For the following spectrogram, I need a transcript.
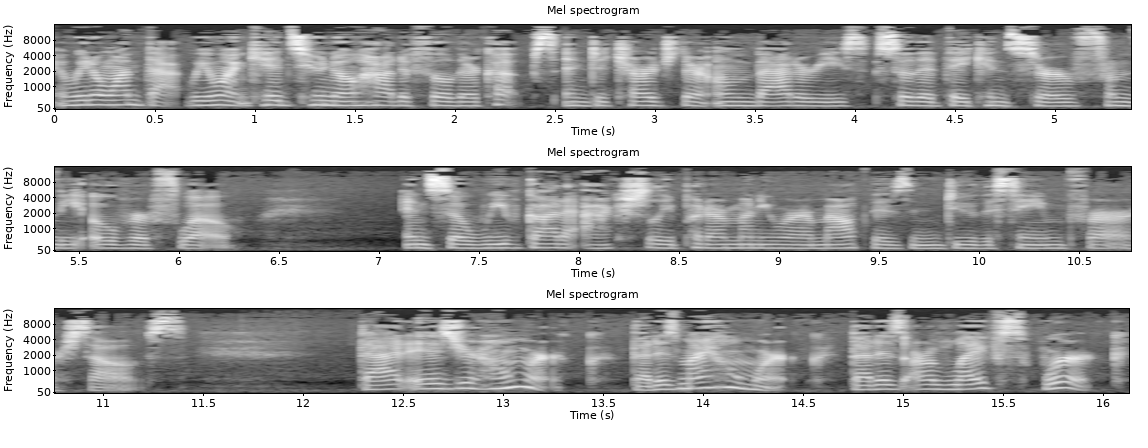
And we don't want that. We want kids who know how to fill their cups and to charge their own batteries so that they can serve from the overflow. And so we've got to actually put our money where our mouth is and do the same for ourselves. That is your homework. That is my homework. That is our life's work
